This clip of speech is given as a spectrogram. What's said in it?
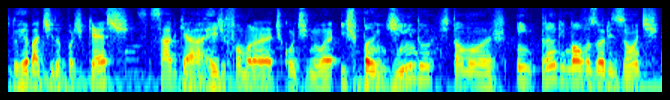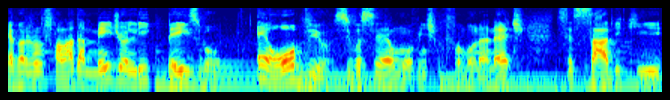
do Rebatida Podcast. Você sabe que a rede Famonanet continua expandindo, estamos entrando em novos horizontes e agora vamos falar da Major League Baseball. É óbvio, se você é um ouvinte do Famonanet, você sabe que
